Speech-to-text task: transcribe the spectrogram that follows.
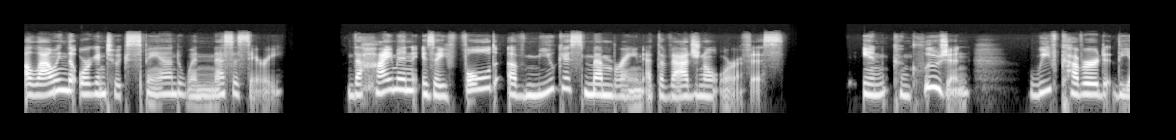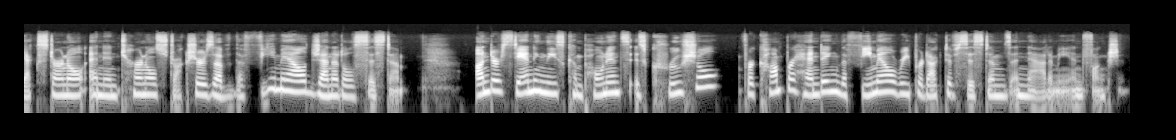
allowing the organ to expand when necessary. The hymen is a fold of mucous membrane at the vaginal orifice. In conclusion, we've covered the external and internal structures of the female genital system. Understanding these components is crucial for comprehending the female reproductive system's anatomy and function.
